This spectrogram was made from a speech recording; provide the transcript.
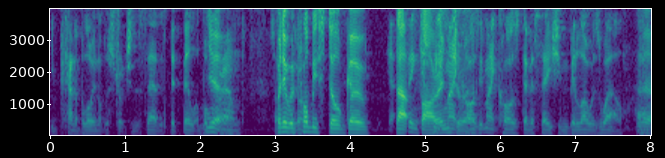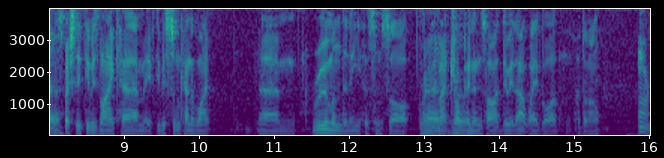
you're kind of blowing up the structure that's there, that's built above Yeah. ground. So but it would probably still go I that think, far I think it into might it. cause it might cause devastation below as well. Um, Yeah. Especially if there was like um, if there was some kind of like um, room underneath of some sort, Right, it might drop yeah. in and sort of do it that way. But I, I don't know.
